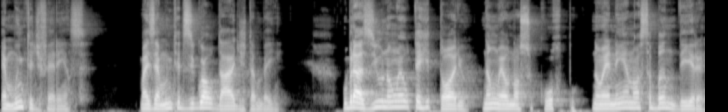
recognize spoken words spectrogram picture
É muita diferença. Mas é muita desigualdade também. O Brasil não é o território, não é o nosso corpo, não é nem a nossa bandeira.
